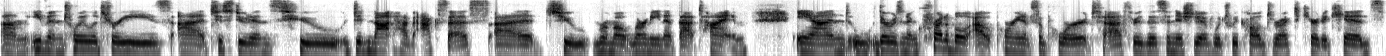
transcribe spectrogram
um, even toiletries uh, to students who did not have access uh, to remote learning at that time. And there was an incredible outpouring of support uh, through this initiative, which we call Direct Care to Kids,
